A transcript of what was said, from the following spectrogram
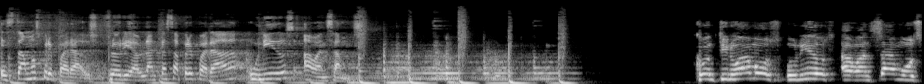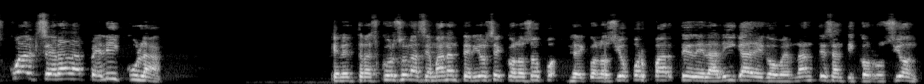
Estamos preparados, Florida Blanca está preparada, unidos avanzamos. Continuamos unidos, avanzamos. ¿Cuál será la película? Que en el transcurso de la semana anterior se conoció, por parte de la Liga de Gobernantes Anticorrupción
